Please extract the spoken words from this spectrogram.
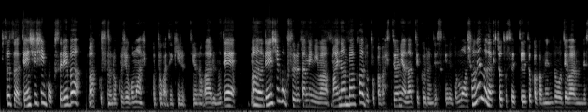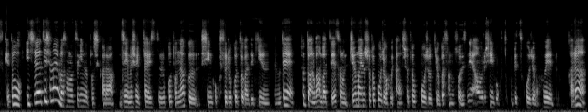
一つは電子申告すれば、マックスの65万引くことができるっていうのがあるので、まあ、電子申告するためにはマイナンバーカードとかが必要にはなってくるんですけれども初年度だけちょっと設定とかが面倒ではあるんですけど一度やってしまえばその次の年から税務署行ったりすることなく申告することができるのでちょっとあの頑張ってその10万円の所得控除があ所得控除というかそのそうですね青色申告特別控除が増えるから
